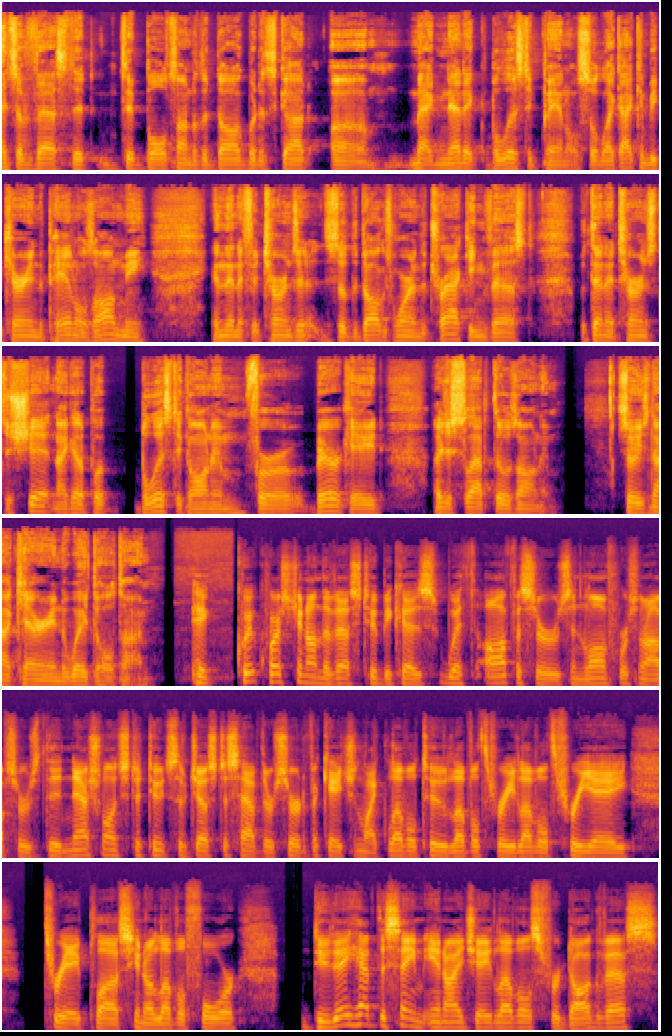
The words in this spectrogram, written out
it's a vest that that bolts onto the dog, but it's got um, magnetic ballistic panels. So like I can be carrying the panels on me, and then if it turns in, so the dog's wearing the tracking vest, but then it turns to shit, and I got to put ballistic on him for a barricade. I just slap those on him, so he's not carrying the weight the whole time. Hey, quick question on the vest too, because with officers and law enforcement officers, the National Institutes of Justice have their certification like level two, level three, level three A, three A plus, you know, level four do they have the same NIJ levels for dog vests?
